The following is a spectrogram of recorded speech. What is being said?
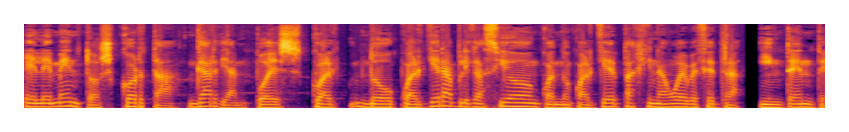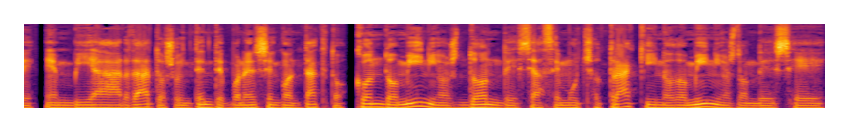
elementos corta Guardian? Pues cuando cualquier aplicación, cuando cualquier página web, etcétera, intente enviar datos o intente ponerse en contacto con dominios donde se hace mucho tracking o dominios donde se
